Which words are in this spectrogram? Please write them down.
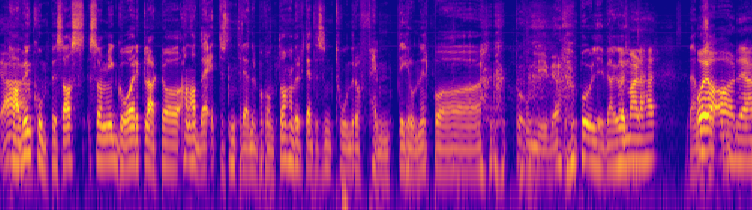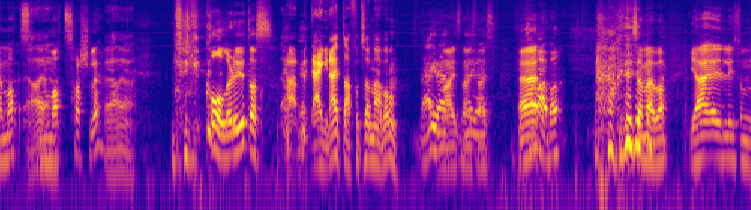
ja, Har vi en kompis av oss som i går klarte å Han hadde 1300 på konto. Han brukte 1250 kroner på, på Olivia. på Olivia. Hvem er det her? Det er Å ja, det er Mats. Ja, ja. Mats Hasle. ja, ja. Caller det ut, ass. ja men det er greit, da. Fått seg mæba, mann. Det er Nice, nice, nice. Fått seg mæba. ba. Jeg liksom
